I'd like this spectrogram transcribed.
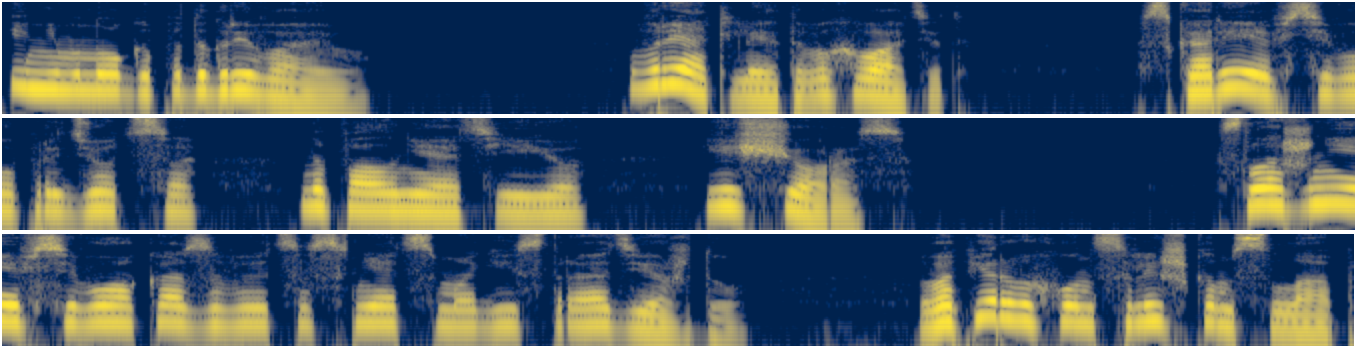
и немного подогреваю. Вряд ли этого хватит. Скорее всего, придется наполнять ее еще раз. Сложнее всего оказывается снять с магистра одежду. Во-первых, он слишком слаб.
